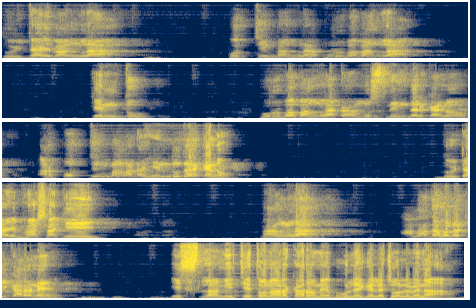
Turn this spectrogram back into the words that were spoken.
দুইটাই বাংলা, পশ্চিম বাংলা, পূর্ব বাংলা। কিন্তু পূর্ব বাংলাটা মুসলিমদের কেন আর পশ্চিম বাংলাটা হিন্দুদের কেন? দুইটাই ভাষা কি? বাংলা। আলাদা হলো কি কারণে? ইসলামী চেতনার কারণে ভুলে গেলে চলবে না।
